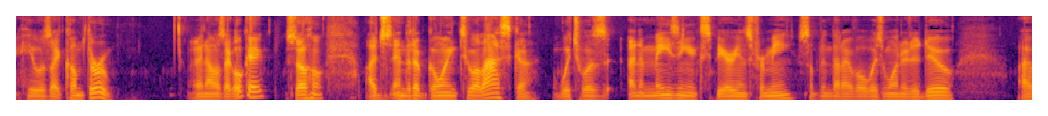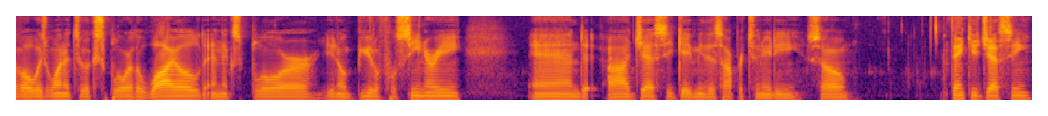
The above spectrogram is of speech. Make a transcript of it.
he was like come through. And i was like okay. So i just ended up going to alaska which was an amazing experience for me something that i've always wanted to do. I've always wanted to explore the wild and explore you know beautiful scenery. And uh, jesse gave me this opportunity. So Thank you, Jesse.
